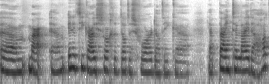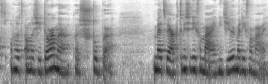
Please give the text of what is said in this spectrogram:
Um, maar um, in het ziekenhuis zorgde dat dus voor dat ik uh, ja, pijn te lijden had, omdat anders je darmen stoppen met werk. Tenminste, die van mij. Niet je, maar die van mij.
